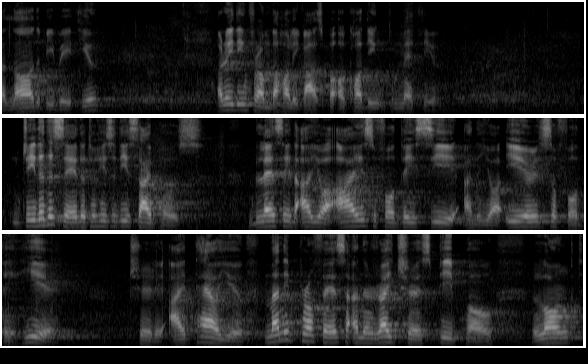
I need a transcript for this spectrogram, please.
The Lord be with you. A reading from the Holy Gospel according to Matthew. Jesus said to his disciples, Blessed are your eyes, for they see, and your ears, for they hear. Truly, I tell you, many prophets and righteous people longed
